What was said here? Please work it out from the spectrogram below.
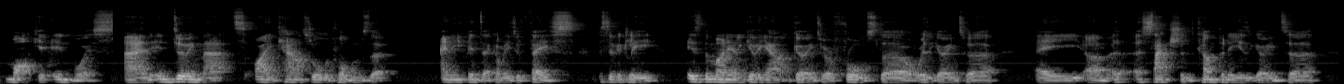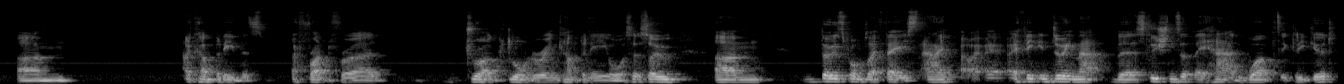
Market Invoice. And in doing that, I encountered all the problems that any fintech companies would face. Specifically, is the money I'm giving out going to a fraudster or is it going to a, um, a, a, sanctioned company? Is it going to um, a company that's a front for a drug laundering company? Or so, so um, those problems I faced, and I, I, I, think in doing that, the solutions that they had weren't particularly good.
